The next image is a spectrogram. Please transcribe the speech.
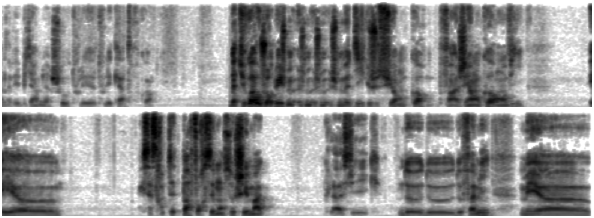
on avait bien, bien chaud tous les, tous les quatre. Quoi. Bah, tu vois, aujourd'hui, je, je, je, me dis que je suis encore. Enfin, j'ai encore envie. Et, euh, et ça sera peut-être pas forcément ce schéma classique de, de, de famille. Mais euh,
